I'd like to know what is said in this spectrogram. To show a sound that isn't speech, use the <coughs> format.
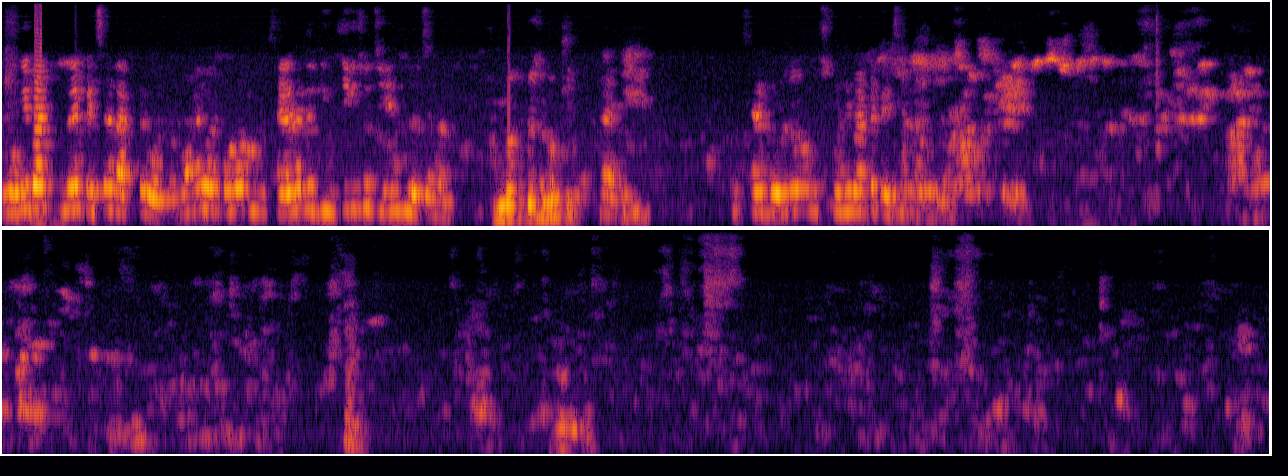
রবিবার প্রেশার রাখতে বলল। মনে হয় কোনো স্যারের হাতে ডিউটি কিছু চেঞ্জ হয়েছে না। তোমরা কি পেশেন্ট হচ্ছে হ্যাঁ। স্যার বলল শনিবারটা রাখতে রবি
